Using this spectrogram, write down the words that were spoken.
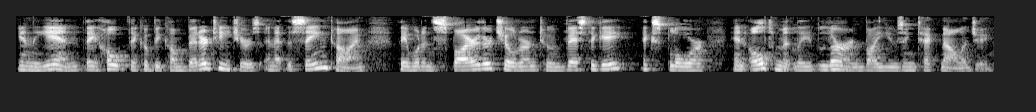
In the end, they hoped they could become better teachers and at the same time, they would inspire their children to investigate, explore, and ultimately learn by using technology.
